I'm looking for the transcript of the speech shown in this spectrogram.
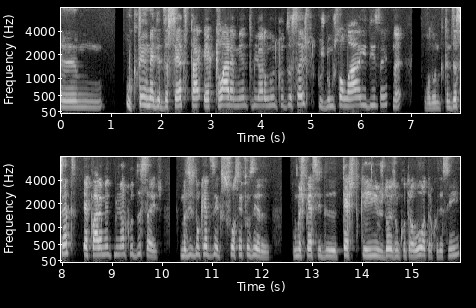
hum, o que tem média 17 tá, é claramente melhor aluno que o 16, porque os números estão lá e dizem, né? O aluno que tem 17 é claramente melhor que o 16. Mas isso não quer dizer que se fossem fazer uma espécie de teste de QI os dois um contra o outro, ou coisa assim,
